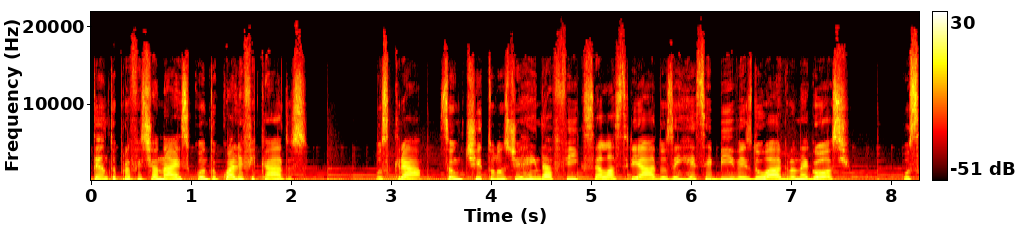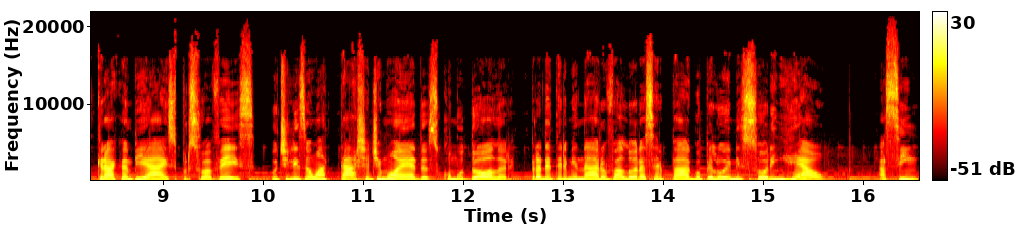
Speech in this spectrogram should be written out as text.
tanto profissionais quanto qualificados. Os CRA são títulos de renda fixa lastreados em recebíveis do agronegócio os CRA cambiais, por sua vez, utilizam a taxa de moedas, como o dólar, para determinar o valor a ser pago pelo emissor em real. Assim,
